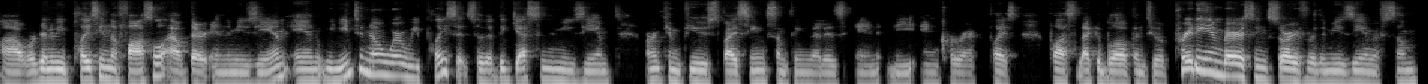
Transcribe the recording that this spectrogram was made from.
Uh, we're gonna be placing the fossil out there in the museum and we need to know where we place it so that the guests in the museum aren't confused by seeing something that is in the incorrect place. Plus that could blow up into a pretty embarrassing story for the museum if some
